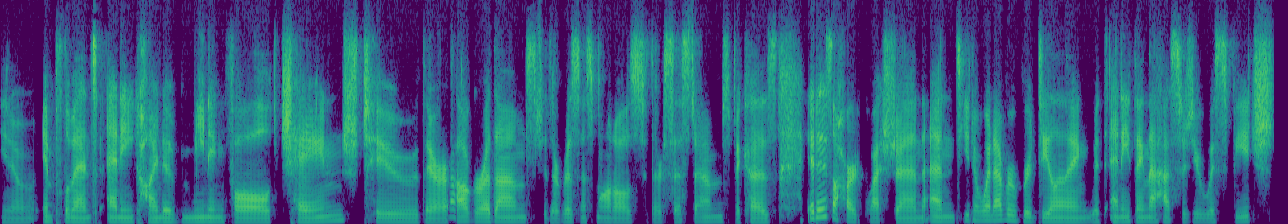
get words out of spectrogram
you know, implement any kind of meaningful change to their algorithms, to their business models, to their systems, because it is a hard question. And you know, whenever we're dealing with anything that has to do with speech,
